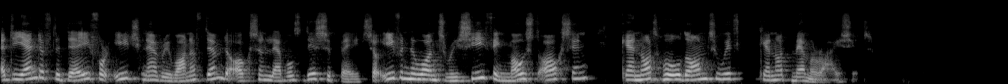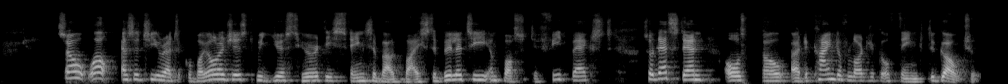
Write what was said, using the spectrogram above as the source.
At the end of the day, for each and every one of them, the auxin levels dissipate. So even the ones receiving most auxin cannot hold on to it, cannot memorize it. So, well, as a theoretical biologist, we just heard these things about bistability and positive feedbacks. So that's then also uh, the kind of logical thing to go to.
